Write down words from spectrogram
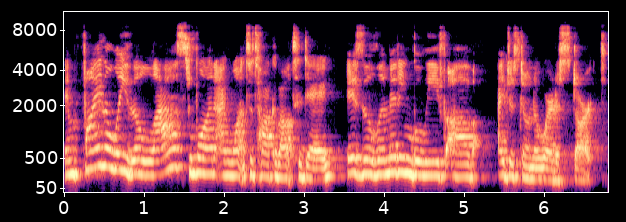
And finally, the last one I want to talk about today is the limiting belief of I just don't know where to start.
